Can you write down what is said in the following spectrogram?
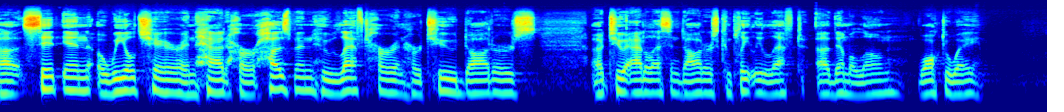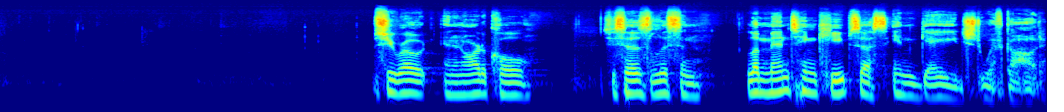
uh, sit in a wheelchair, and had her husband who left her and her two daughters uh, two adolescent daughters, completely left uh, them alone, walked away. She wrote in an article, she says, Listen, lamenting keeps us engaged with God.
